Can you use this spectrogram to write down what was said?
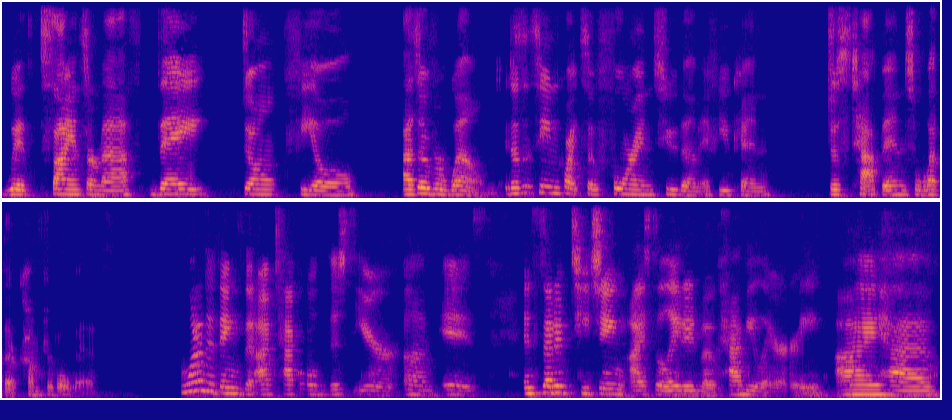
with science or math, they don't feel as overwhelmed. It doesn't seem quite so foreign to them if you can just tap into what they're comfortable with. One of the things that I've tackled this year um, is instead of teaching isolated vocabulary, I have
